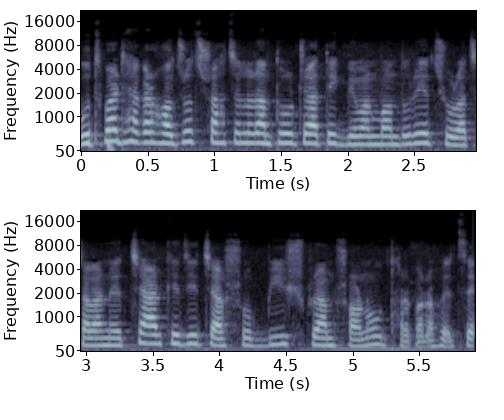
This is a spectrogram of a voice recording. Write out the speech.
বুধবার ঢাকার হজরত শাহজালাল আন্তর্জাতিক বিমানবন্দরে চোরা চালানের চার কেজি চারশো বিশ গ্রাম স্বর্ণ উদ্ধার করা হয়েছে।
